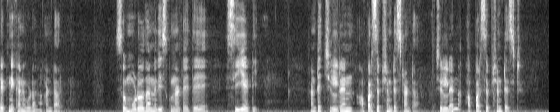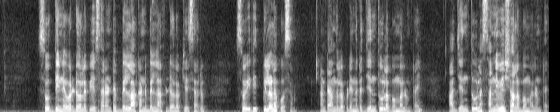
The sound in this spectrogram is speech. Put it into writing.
టెక్నిక్ అని కూడా అంటారు. సో మూడో దాన్ని తీసుకున్నట్టయితే సిఏటి అంటే చిల్డ్రన్ అపర్సెప్షన్ టెస్ట్ అంటారు. Children apperception test. సో దీన్ని ఎవరు డెవలప్ చేశారంటే బెల్లాక్ అండ్ బెల్లాక్ డెవలప్ చేశారు. సో ఇది పిల్లల కోసం. అంటే అందులో ఇప్పుడు ఏంటంటే జంతువుల బొమ్మలు ఉంటాయి. ఆ జంతువుల సన్నివేశాల బొమ్మలు ఉంటాయి.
